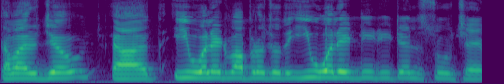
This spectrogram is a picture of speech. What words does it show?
તમારું જે ઈ વોલેટ વાપરો છો તો ઈ વોલેટની ડિટેલ શું છે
